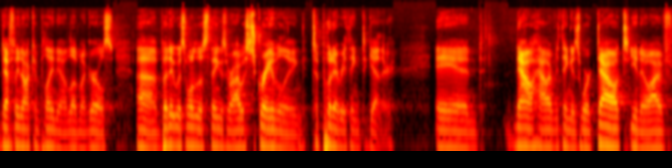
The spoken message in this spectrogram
definitely not complaining. I love my girls, uh, but it was one of those things where I was scrambling to put everything together. And now, how everything has worked out, you know, I've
